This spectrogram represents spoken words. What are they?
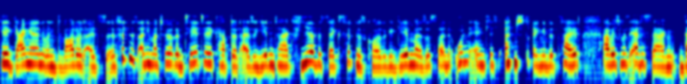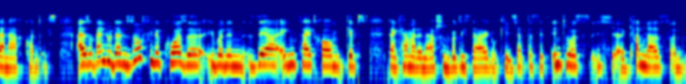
gegangen und war dort als äh, Fitnessanimateurin tätig, habe dort also jeden Tag vier bis sechs Fitnesskurse gegeben, also es war eine unendlich anstrengende Zeit, aber ich muss ehrlich sagen, danach konnte ich's. Also wenn du dann so viele Kurse über einen sehr engen Zeitraum gibst, dann kann man danach schon wirklich sagen, okay, ich habe das jetzt intus, ich äh, kann das und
